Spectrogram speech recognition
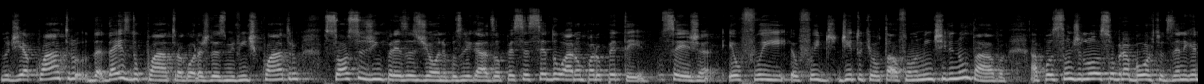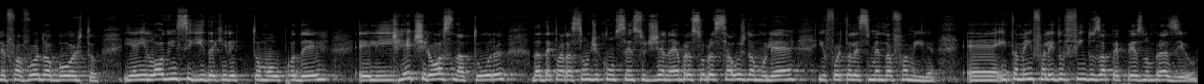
no dia 4, 10 do 4 agora de 2024, sócios de empresas de ônibus ligados ao PCC doaram para o PT. Ou seja, eu fui, eu fui dito que eu estava falando mentira e não estava. A posição de Lula sobre aborto, dizendo que ele é a favor do aborto. E aí, logo em seguida que ele tomou o poder, ele retirou a assinatura da Declaração de Consenso de Genebra sobre a saúde da mulher e o fortalecimento da família. É, e também falei do fim dos APPs no Brasil.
